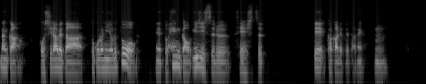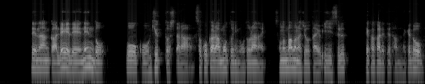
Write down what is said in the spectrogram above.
なんかこう調べたところによると、えっと変化を維持する性質って書かれてたね。うん。で、なんか例で粘土をこうギュッとしたらそこから元に戻らない。そのままの状態を維持するって書かれてたんだけど、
